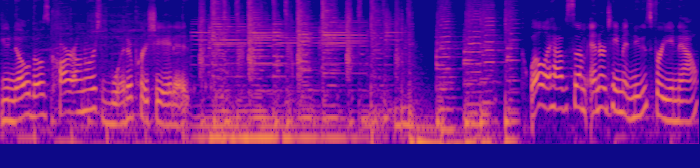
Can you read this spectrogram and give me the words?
You know those car owners would appreciate it. Well, I have some entertainment news for you now.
